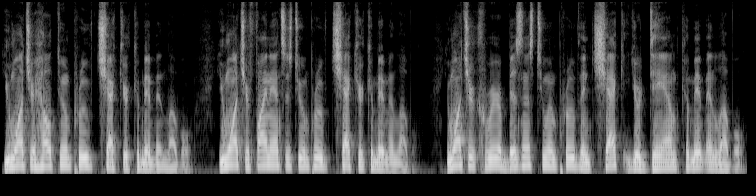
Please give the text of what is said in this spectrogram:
You want your health to improve? Check your commitment level. You want your finances to improve? Check your commitment level. You want your career or business to improve? Then check your damn commitment level.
